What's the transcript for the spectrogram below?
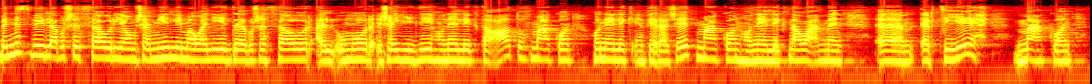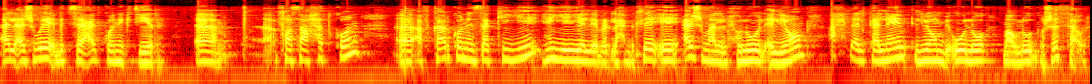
بالنسبة لبرج الثور يوم جميل لمواليد برج الثور. الأمور جيدة هنالك تعاطف معكم هنالك انفراجات معكم هنالك نوع من ارتياح معكم الأجواء بتساعدكم كثير فصاحتكم افكاركم الذكية هي يلي رح بتلاقي أجمل الحلول اليوم. أحلى الكلام اليوم بيقولوا مولود برج الثور.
